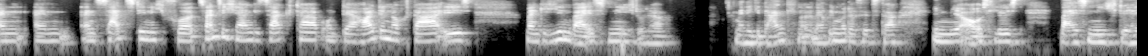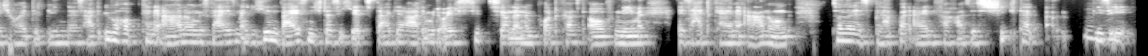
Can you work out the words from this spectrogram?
ein, ein, ein Satz, den ich vor 20 Jahren gesagt habe und der heute noch da ist, mein Gehirn weiß nicht oder meine Gedanken oder wer auch immer das jetzt da in mir auslöst, weiß nicht, wer ich heute bin. Das hat überhaupt keine Ahnung. Es weiß, mein Gehirn weiß nicht, dass ich jetzt da gerade mit euch sitze und einen Podcast aufnehme. Es hat keine Ahnung, sondern es plappert einfach. Also es schickt halt äh, mhm. diese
